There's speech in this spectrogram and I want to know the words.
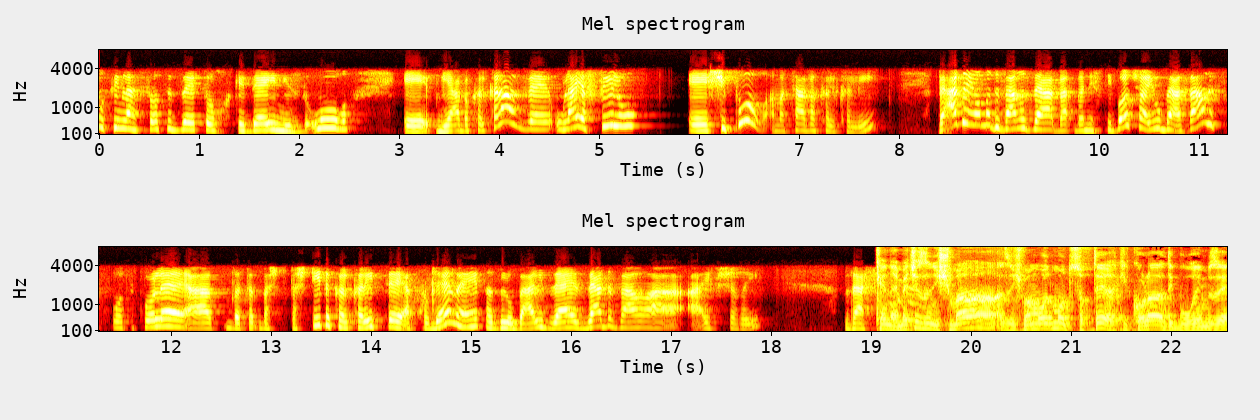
רוצים לעשות את זה תוך כדי מזעור אה, פגיעה בכלכלה ואולי אפילו אה, שיפור המצב הכלכלי. ועד היום הדבר הזה, בנסיבות שהיו בעבר לפחות, כל בתשתית הכלכלית אה, הקודמת, הגלובלית, זה, זה הדבר האפשרי. כן, האמת שזה נשמע, זה נשמע מאוד מאוד סותר, כי כל הדיבורים זה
